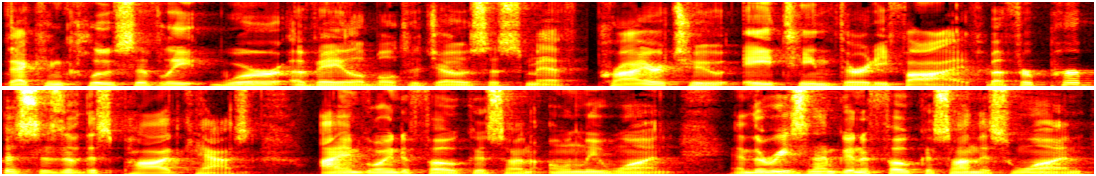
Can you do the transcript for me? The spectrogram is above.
that conclusively were available to Joseph Smith prior to 1835. But for purposes of this podcast, I am going to focus on only one. And the reason I'm going to focus on this one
